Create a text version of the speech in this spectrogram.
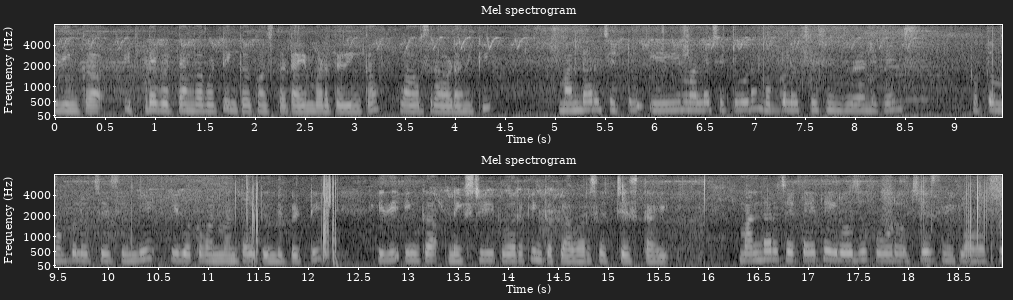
ఇది ఇంకా ఇప్పుడే పెట్టాం కాబట్టి ఇంకా కొంత టైం పడుతుంది ఇంకా ఫ్లవర్స్ రావడానికి. మందార చెట్టు ఈ మల్లె చెట్టు కూడా మొగ్గలు వచ్చేసింది చూడండి ఫ్రెండ్స్. మొత్తం మొగ్గలు వచ్చేసింది. ఇది ఒక వన్ మంత్ అవుతుంది పెట్టి. ఇది ఇంకా నెక్స్ట్ వీక్ వరకు ఇంకా ఫ్లవర్స్ వచ్చేస్తాయి. మందార చెట్టు అయితే ఈరోజు ఫోర్ వచ్చేసినాయి ఫ్లవర్స్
